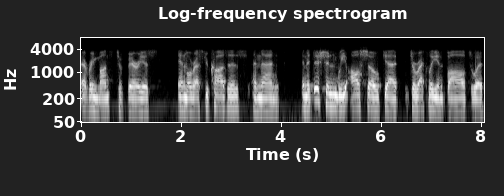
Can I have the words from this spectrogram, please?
every month to various animal rescue causes. And then in addition, we also get directly involved with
